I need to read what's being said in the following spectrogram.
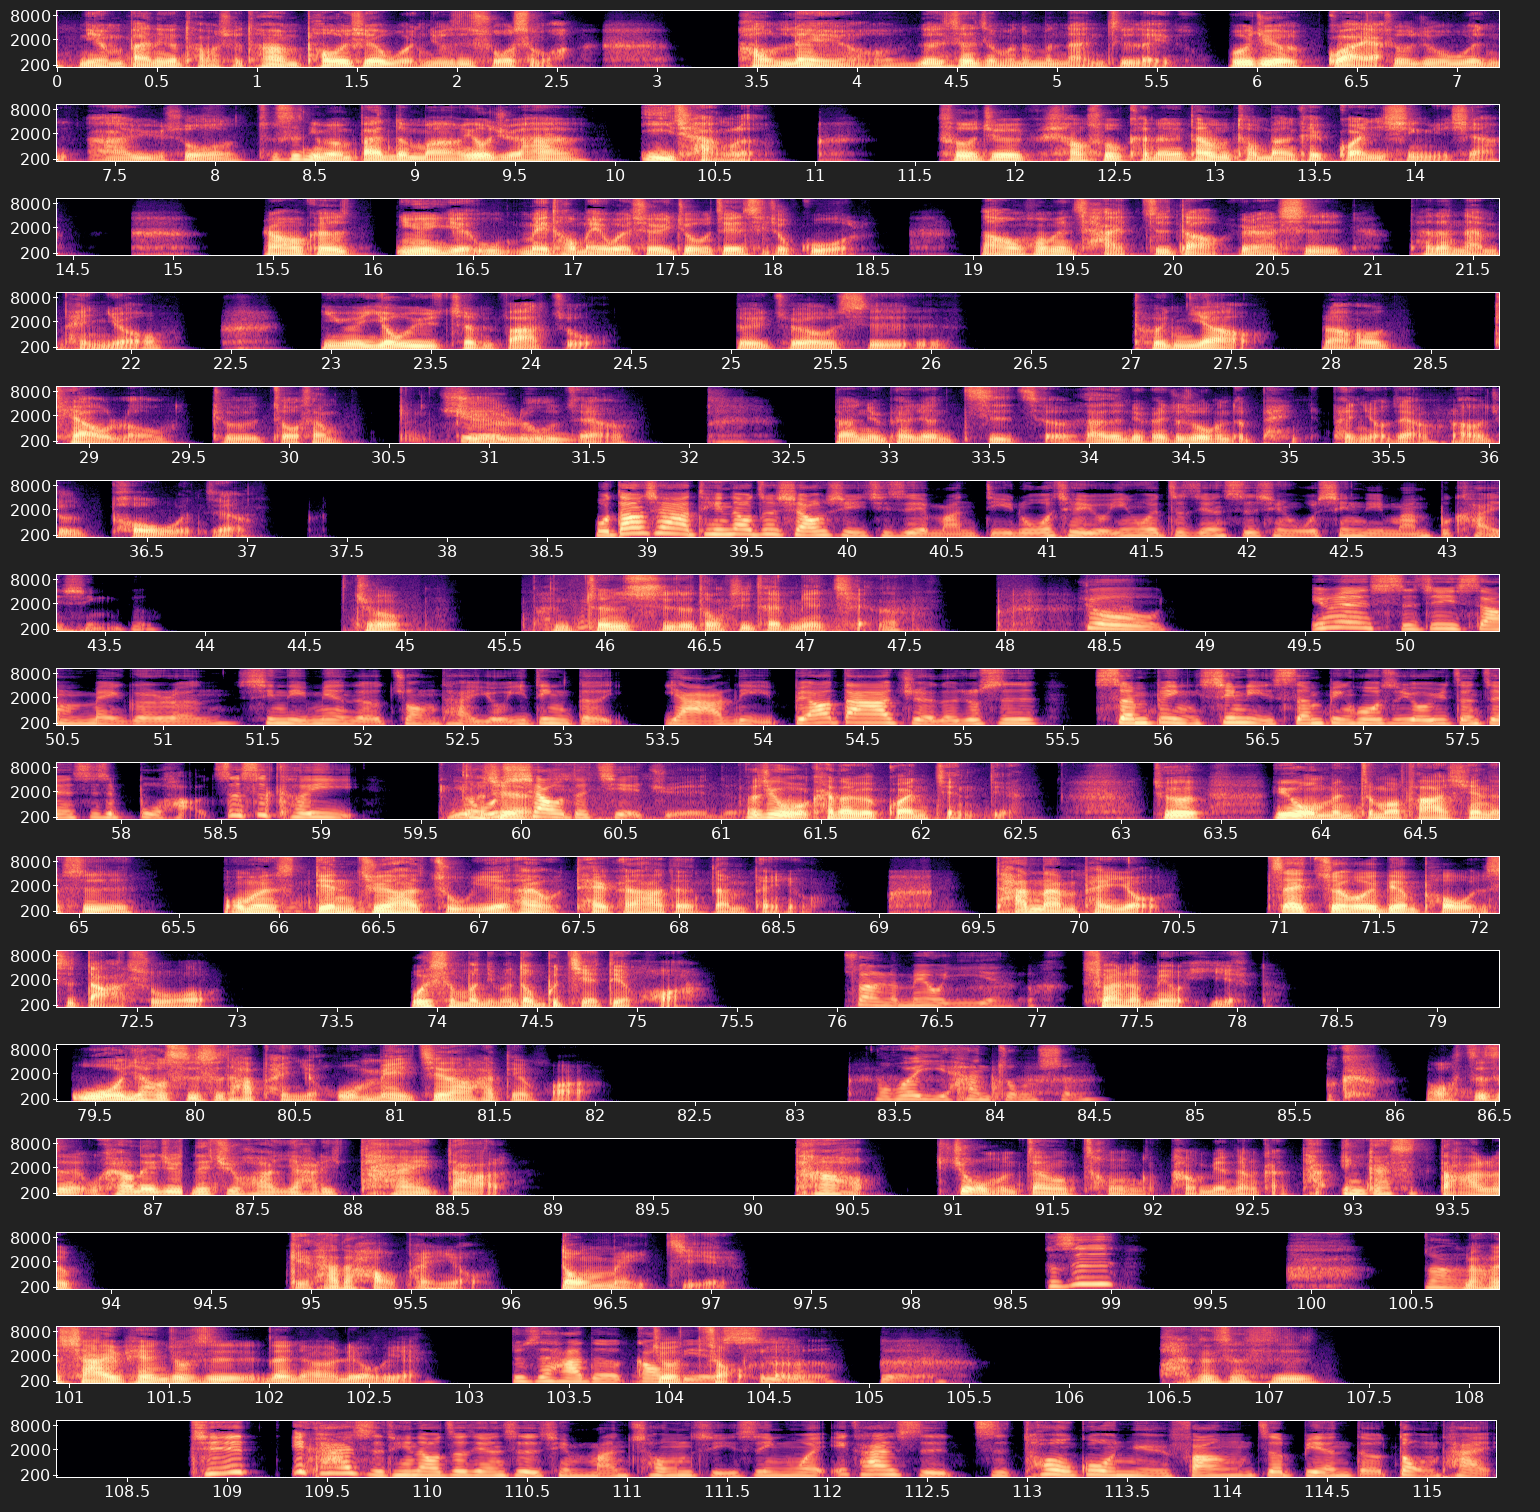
你们班那个同学突然 po 一些文，就是说什么好累哦，人生怎么那么难之类的，我就觉得怪啊，所以我就问阿宇说：“这是你们班的吗？”因为我觉得他异常了。所以我就想说，可能他们同班可以关心一下，然后可是因为也无没头没尾，所以就这件事就过了。然后我后面才知道，原来是她的男朋友因为忧郁症发作，所以最后是吞药，然后跳楼，就走上绝路这样。他女朋友就很自责，他的女朋友就是我们的朋朋友这样，然后就 po 文这样。我当下听到这消息，其实也蛮低落，而且有因为这件事情，我心里蛮不开心的。就很真实的东西在面前啊。就因为实际上每个人心里面的状态有一定的压力，不要大家觉得就是生病、心理生病或是忧郁症这件事是不好，这是可以有效的解决的。而且，我看到一个关键点，就因为我们怎么发现的是。我们点去她主页，她有 tag 她的男朋友。她男朋友在最后一篇 po 文是打说：“为什么你们都不接电话？”算了，没有遗言了。算了，没有遗言了。我要是是他朋友，我没接到他电话，我会遗憾终生。哦，这是我看到那句那句话，压力太大了。他好，就我们这样从旁边这样看，他应该是打了。给他的好朋友都没接，可是，然后下一篇就是人家留言，就是他的告别式了。了对，哇，那真是。其实一开始听到这件事情蛮冲击，是因为一开始只透过女方这边的动态，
